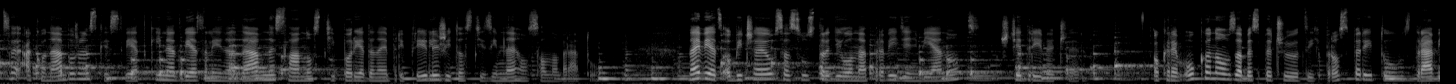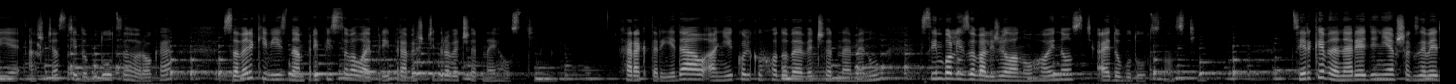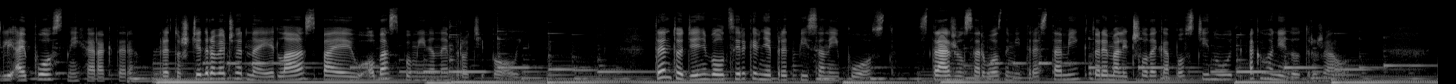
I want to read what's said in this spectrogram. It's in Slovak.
Vianoce ako náboženské sviatky nadviazali na dávne slávnosti poriadané pri príležitosti zimného slnovratu. Najviac obyčajov sa sústredilo na prvý deň Vianoc, štedrý večer. Okrem úkonov zabezpečujúcich prosperitu, zdravie a šťastie do budúceho roka sa veľký význam pripisoval aj príprave štedrovečernej hostiny. Charakter jedál a niekoľkochodové večerné menu symbolizovali želanú hojnosť aj do budúcnosti. Cirkevné nariadenia však zaviedli aj pôstny charakter, preto štedrovečerné jedlá spájajú oba spomínané protipóly. Tento deň bol cirkevne predpísaný pôst. Strážil sa rôznymi trestami, ktoré mali človeka postihnúť, ak ho nedodržal.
